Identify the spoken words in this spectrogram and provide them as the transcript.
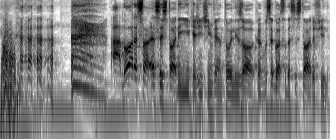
Adoro essa, essa historinha que a gente inventou, Lisoca. Você gosta dessa história, filho?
